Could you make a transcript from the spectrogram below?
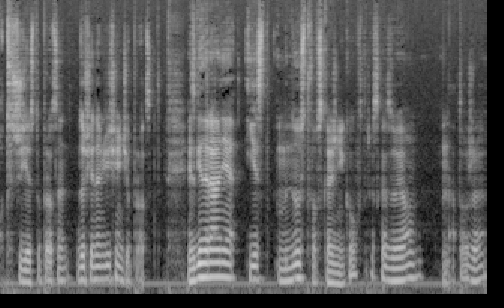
od 30% do 70%. Więc generalnie jest mnóstwo wskaźników, które wskazują na to, że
